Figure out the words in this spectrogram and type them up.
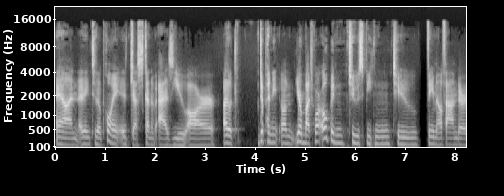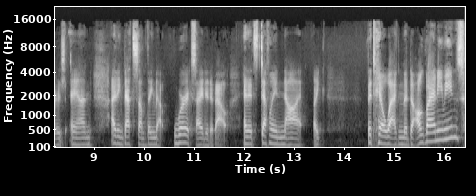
And I think to the point it's just kind of as you are like depending on you're much more open to speaking to female founders. And I think that's something that we're excited about. And it's definitely not like the tail wagging the dog by any means,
